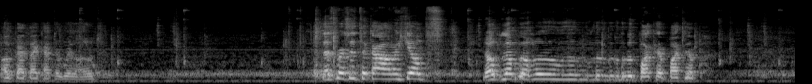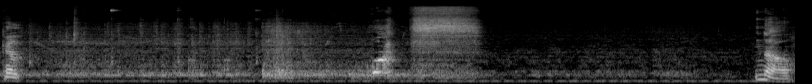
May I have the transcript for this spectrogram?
Oh god, I got to reload. This person took out my shields! Nope, nope, nope, nope, nope, nope, nope, back up, back up. Okay. What? No.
